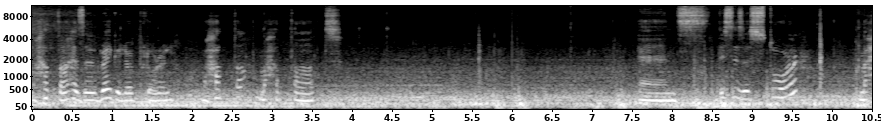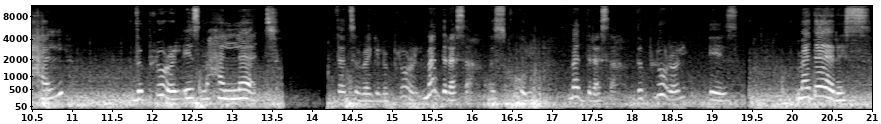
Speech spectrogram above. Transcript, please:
Mahatta has a regular plural. Mahatta, mahattat. And this is a store, mahal. The plural is mahallat. That's a regular plural. Madrasa, a school. Madrasa. The plural is madaris.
